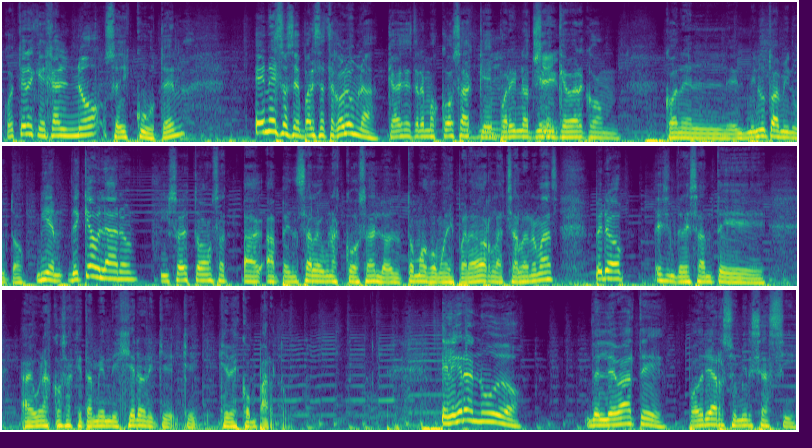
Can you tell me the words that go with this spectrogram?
cuestiones que en general no se discuten. En eso se parece a esta columna, que a veces tenemos cosas que por ahí no tienen Sí. que ver con, con el, el minuto a minuto. Bien, ¿de qué hablaron? Y sobre esto vamos a, a- a pensar algunas cosas, lo, lo tomo como disparador la charla nomás, pero es interesante algunas cosas que también dijeron y que, que- que les comparto. El gran nudo del debate podría resumirse así.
